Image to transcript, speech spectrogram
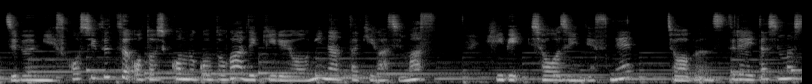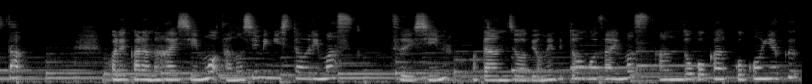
自分に少しずつ落とし込むことができるようになった気がします。日々精進ですね。長文失礼いたしました。これからの配信も楽しみにしております。追伸お誕生日おめでとうございます。ごかご婚約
